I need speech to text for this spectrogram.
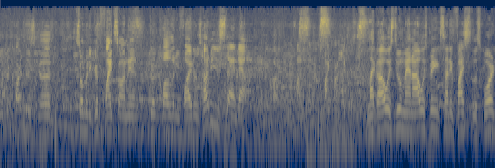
with the card this good, so many good fights on it, good quality fighters. How do you stand out in a, card, in a, fight, in a fight card like this? Like I always do, man. I always bring exciting fights to the sport.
